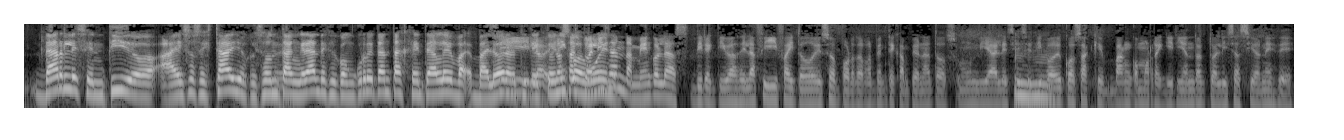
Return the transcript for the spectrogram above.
darle sentido a esos estadios que son tan grandes, que concurre tanta gente, darle va- valor Sí, lo- arquitectónico es actualizan bueno. también con las directivas de la FIFA y todo eso por de repente campeonatos mundiales y ese Ujú. tipo de cosas que van como requiriendo actualizaciones de,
